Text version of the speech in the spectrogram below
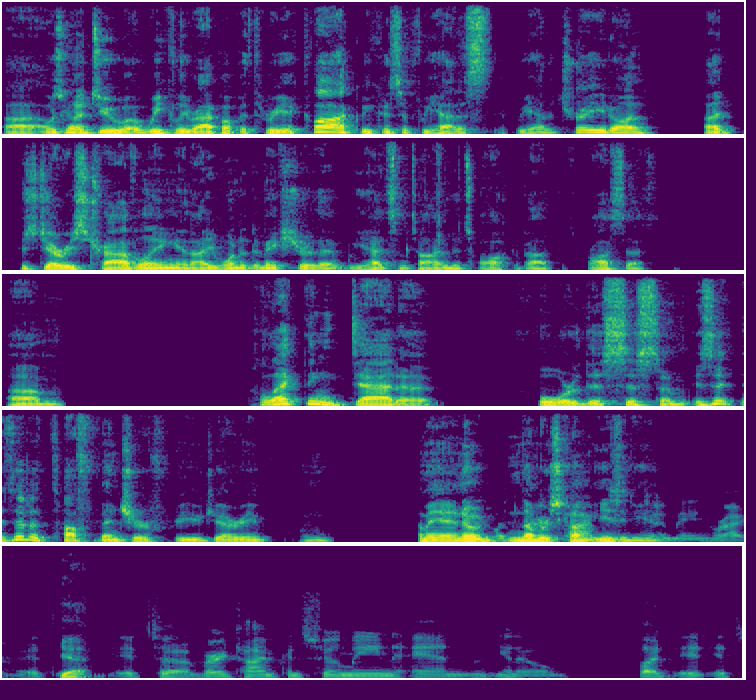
uh, I was going to do a weekly wrap up at three o'clock because if we had a if we had a trade on because uh, Jerry's traveling and I wanted to make sure that we had some time to talk about this process. Um, collecting data for this system is it is it a tough venture for you, Jerry? When I mean, I know it's numbers come easy to you. Right. It, yeah. It's uh, very time consuming and you know but it, it's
